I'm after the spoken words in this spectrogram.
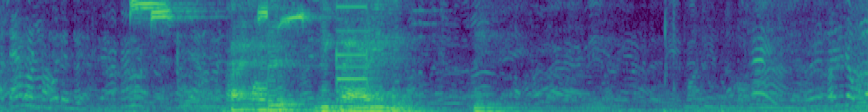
time out ஜிகா ஐந்து அபிஷேக், உள்ள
